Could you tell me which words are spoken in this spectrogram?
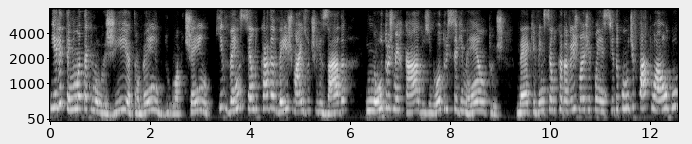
E ele tem uma tecnologia também do blockchain que vem sendo cada vez mais utilizada em outros mercados, em outros segmentos, né, que vem sendo cada vez mais reconhecida como de fato algo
